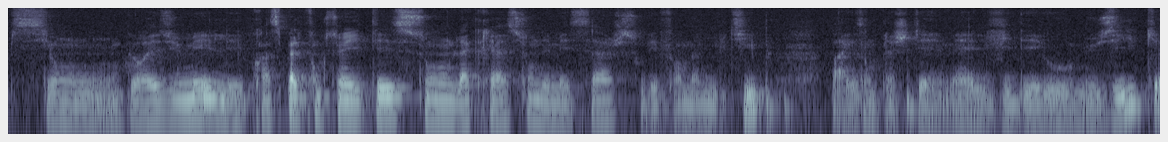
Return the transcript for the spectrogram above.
Si on peut résumer, les principales fonctionnalités sont la création des messages sous des formats multiples, par exemple HTML, vidéo, musique,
